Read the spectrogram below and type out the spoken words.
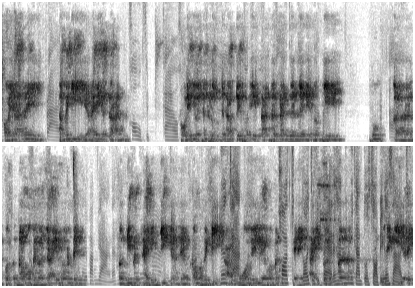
ขออนุญาตให้ทำให้ดีอย่าให้เอกสารข้อ69ของในหน่วยท่านหลุดนะครับโดยเฉพาะเอกสารทางการเงินเลยเนี่ยบางทีพวกเอ่อคนข้างนอกก็ไม่เข้าใจว่ามันเป็นบางอย่างนะคะบางทีมันใช้จริงๆอะเดี๋ยวเขาก็ไปตีข่าวมั่วไปเรื่อยว่ามันข้อไม่ได้ใช้178นะคะไม่มีการตรวจสอบเอกสารจึง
